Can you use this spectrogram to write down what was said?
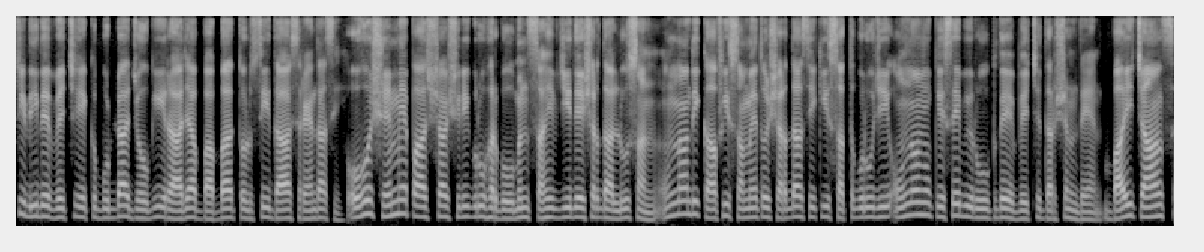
ਝਿੜੀ ਦੇ ਵਿੱਚ ਇੱਕ ਬੁੱਢਾ ਜੋਗੀ ਰਾਜਾ ਬਾਬਾ ਤੁਲਸੀਦਾਸ ਰਹਿੰਦਾ ਸੀ। ਉਹ ਛੇਵੇਂ ਪਾਤਸ਼ਾਹ ਸ੍ਰੀ ਗੁਰੂ ਹਰਗੋਬਿੰਦ ਸਾਹਿਬ ਜੀ ਦੇ ਸ਼ਰਧਾਲੂ ਸਨ। ਉਹਨਾਂ ਦੀ ਕਾਫੀ ਸਮੇਂ ਤੋਂ ਸ਼ਰਧਾ ਸੀ ਕਿ ਸਤਿਗੁਰੂ ਜੀ ਉਹਨਾਂ ਨੂੰ ਕਿਸੇ ਵੀ ਰੂਪ ਦੇ ਵਿੱਚ ਦਰਸ਼ਨ ਦੇਣ। ਬਾਈ ਚਾਂਸ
